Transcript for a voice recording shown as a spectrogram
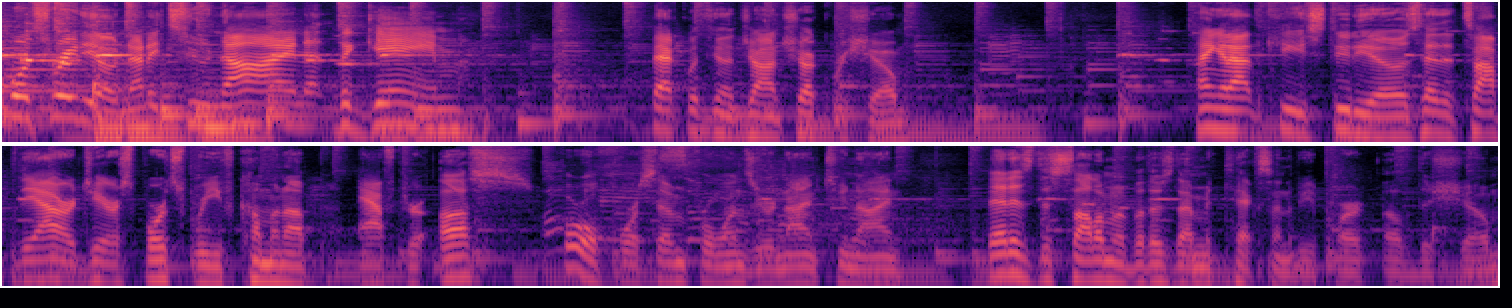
Sports Radio 92.9 The Game. Back with you on the John Chuckery Show. Hanging out at the Key Studios at the top of the hour. JR Sports Brief coming up after us. 404 741 929. That is the Solomon Brothers Diamond text going to be a part of the show.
